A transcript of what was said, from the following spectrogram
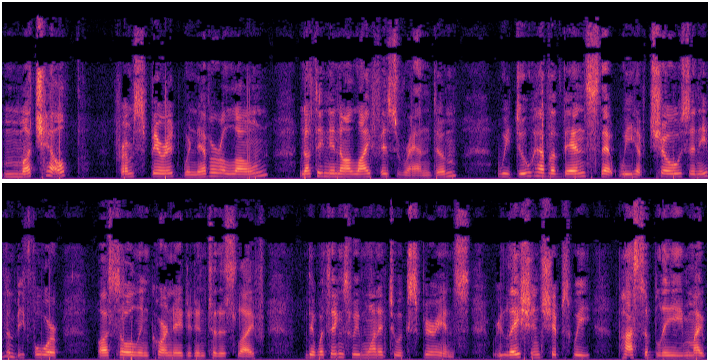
much help from spirit. We're never alone. Nothing in our life is random. We do have events that we have chosen even before our soul incarnated into this life. There were things we wanted to experience, relationships we possibly might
